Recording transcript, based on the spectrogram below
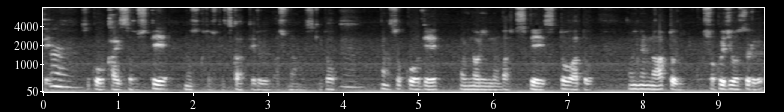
て、うん。そこを改装してモスクとして使ってる場所なんですけど、うん。なんかそこでお祈りの場スペースと、あと、お祈りの後に食事をする、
